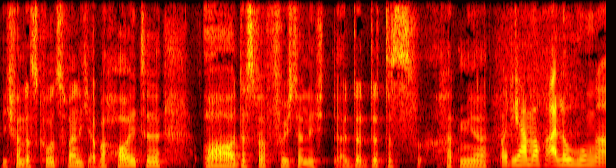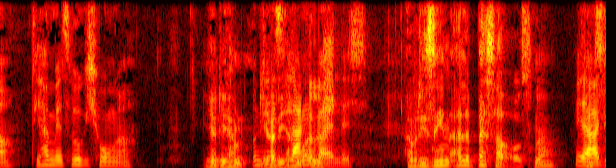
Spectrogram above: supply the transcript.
Ich fand das kurzweilig, aber heute, oh, das war fürchterlich. Das, das, das hat mir, Aber die haben auch alle Hunger. Die haben jetzt wirklich Hunger. ja, die haben, Und die ja, ist die haben alle, langweilig. aber die sehen alle besser aus, ne? Ja, Findest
